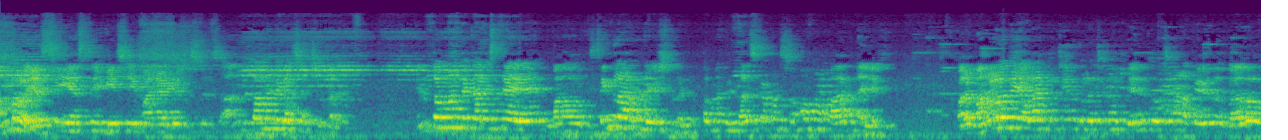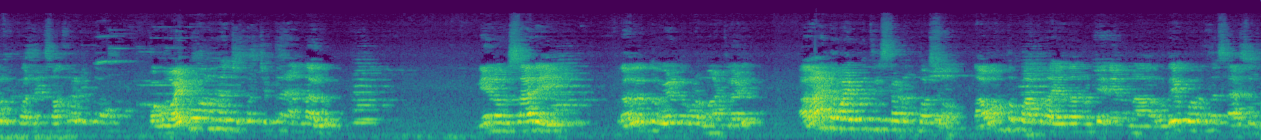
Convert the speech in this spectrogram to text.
అందరూ ఎస్సీ ఎస్టీ బీసీ మైనారిటీస్ అంతమంది కలిసి వచ్చింటారు ఇంతమంది కలిస్తే మనం సింగిల్ ఆర్గనైజేషన్ ఇంతమంది కలిసినప్పుడు సమూహం ఆర్గనైజేషన్. మరి మనలోనే ఎలాంటి చీరుకులు వచ్చినా దేనికి వచ్చినా నాకు తెలియదు బ్రదర్ పన్నెండు సంవత్సరాల క్రితం ఒక వైభవం ఉందని చెప్పని చెప్పని అన్నారు. నేను ఒకసారి బ్రదర్తో వీళ్ళతో కూడా మాట్లాడి అలాంటి వైపు తీసుకోవడం కోసం నా వంతు పాత్ర ఏదైనా నేను నా హృదయపూర్వక శాసనం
